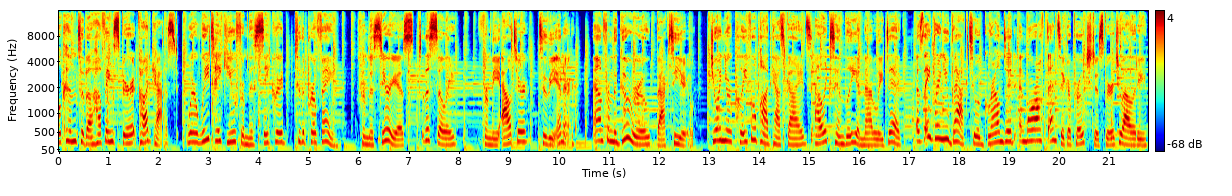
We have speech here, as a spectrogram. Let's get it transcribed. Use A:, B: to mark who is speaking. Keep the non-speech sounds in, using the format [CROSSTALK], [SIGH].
A: Welcome to the Huffing Spirit Podcast, where we take you from the sacred to the profane, from the serious to the silly, from the outer to the inner, and from the guru back to you. Join your playful podcast guides, Alex Hindley and Natalie Dick, as they bring you back to a grounded and more authentic approach to spirituality.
